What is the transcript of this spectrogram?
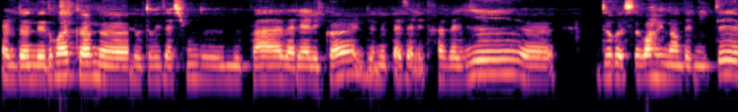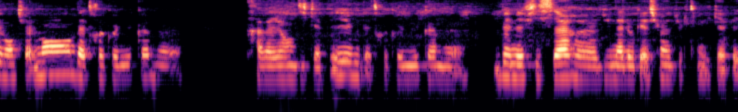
Elle donne des droits comme euh, l'autorisation de ne pas aller à l'école, de ne pas aller travailler, euh, de recevoir une indemnité éventuellement, d'être reconnu comme euh, travailleur handicapé ou d'être reconnu comme bénéficiaire d'une allocation adulte handicapé.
